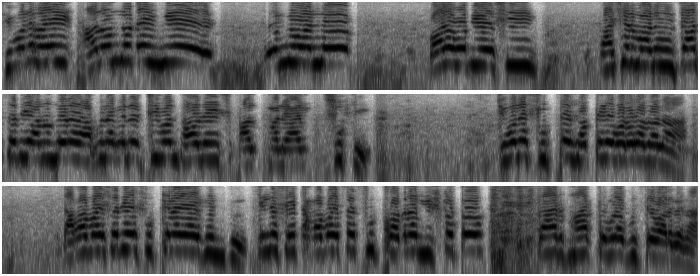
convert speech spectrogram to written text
জীবনে ভাই আনন্দটাই নিয়ে বন্ধু বান্ধব বড় প্রতিবেশী পাশের মানুষ, যার সাথে না কেন জীবন তাহলেই মানে সুখী। জীবনের সুখটা সব থেকে বড় কথা না। টাকা পয়সা দিয়ে সুখ কেনা যায় কিন্তু কিন্তু সেই টাকা পয়সার সুখ কতটা মিষ্ট তো তার ভাগ তোমরা বুঝতে পারবে না।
